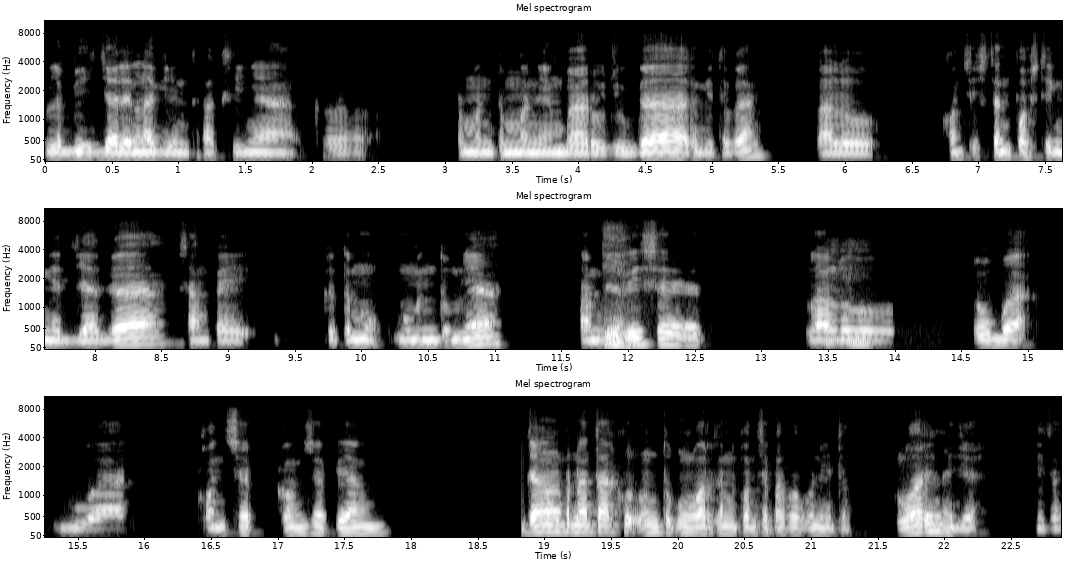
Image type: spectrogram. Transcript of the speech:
lebih jalin lagi interaksinya ke teman-teman yang baru juga gitu kan. Lalu konsisten postingnya dijaga sampai ketemu momentumnya sambil Iya. riset. Lalu coba buat konsep-konsep yang jangan pernah takut untuk mengeluarkan konsep apa pun itu. Keluarin aja gitu.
